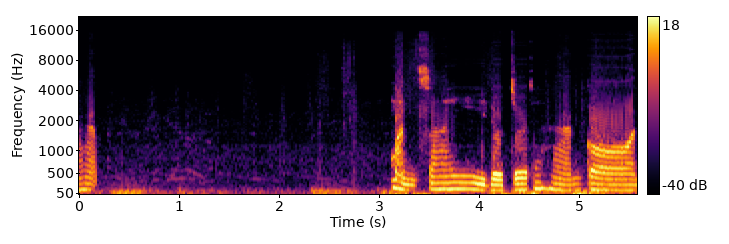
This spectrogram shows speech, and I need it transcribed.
นะครับหมั่นไส้เดี๋ยวเจอทหารก่อน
